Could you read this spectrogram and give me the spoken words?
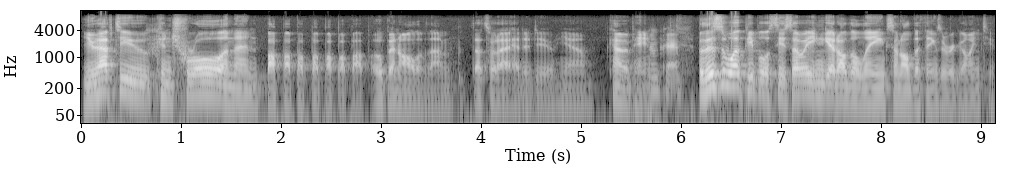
you have to control and then bop, bop, bop, bop, bop, bop, bop, open all of them. That's what I had to do. Yeah, kind of a pain. Okay. But this is what people will see, so that way you can get all the links and all the things that we're going to.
